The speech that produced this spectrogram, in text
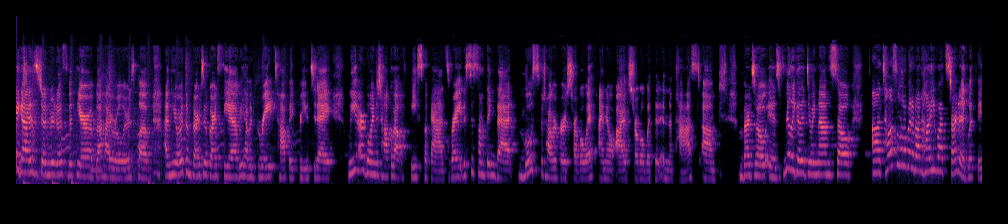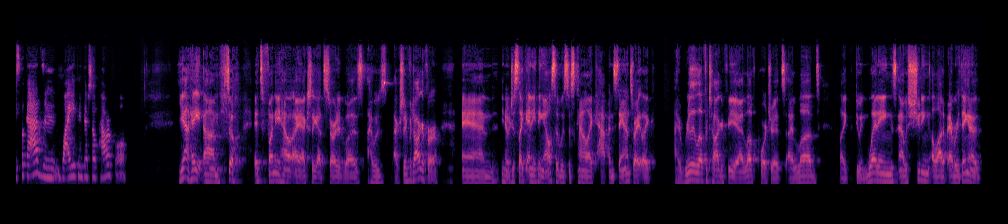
Hey guys, Jenn Bruno Smith here of the High Rollers Club. I'm here with Humberto Garcia. We have a great topic for you today. We are going to talk about Facebook ads, right? This is something that most photographers struggle with. I know I've struggled with it in the past. Um, Humberto is really good at doing them. So uh, tell us a little bit about how you got started with Facebook ads and why you think they're so powerful. Yeah, hey, um, so it's funny how I actually got started was I was actually a photographer and you know just like anything else it was just kind of like happenstance right? Like i really love photography. I love portraits. I loved like doing weddings. And i was shooting a lot of everything. And i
